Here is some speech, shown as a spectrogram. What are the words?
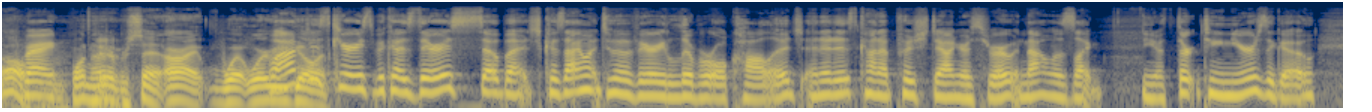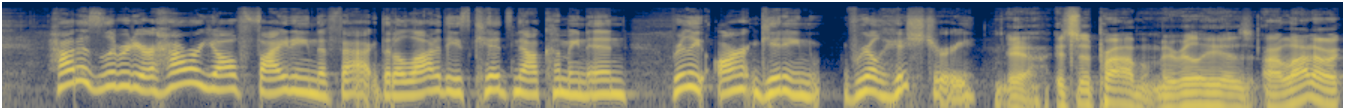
oh, Right. one hundred percent. All right, wh- where are Well, you I'm going? just curious because there is so much. Because I went to a very liberal college, and it is kind of pushed down your throat, and that was like you know 13 years ago. How does liberty, or how are y'all fighting the fact that a lot of these kids now coming in really aren't getting real history? Yeah, it's a problem. It really is. A lot of,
